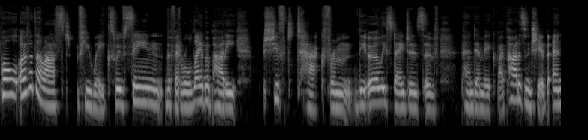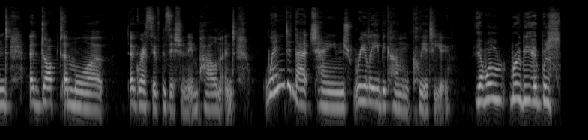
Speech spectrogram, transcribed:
Paul, over the last few weeks, we've seen the Federal Labor Party shift tack from the early stages of pandemic bipartisanship and adopt a more aggressive position in Parliament. When did that change really become clear to you? Yeah, well, Ruby, it was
